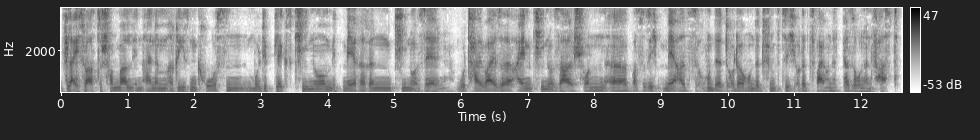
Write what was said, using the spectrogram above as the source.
vielleicht warst du schon mal in einem riesengroßen Multiplex-Kino mit mehreren Kinosälen, wo teilweise ein Kinosaal schon, äh, was weiß ich, mehr als 100 oder 150 oder 200 Personen fasst.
